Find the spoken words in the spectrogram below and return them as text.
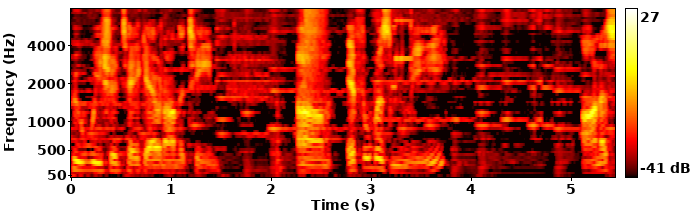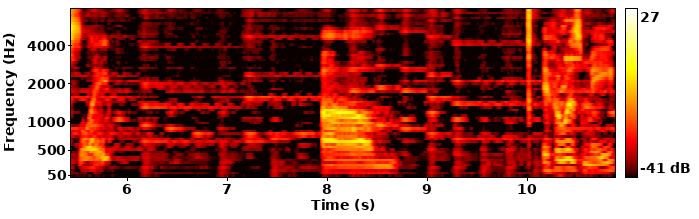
who we should take out on the team. Um, if it was me, honestly, um, if it was me,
